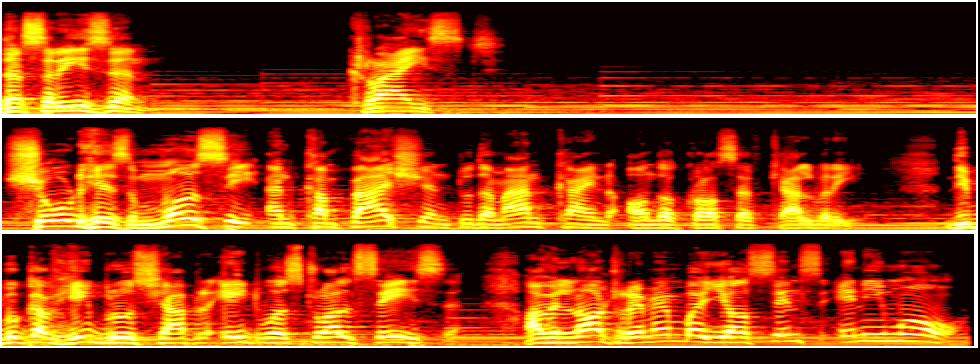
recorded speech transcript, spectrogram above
That's the reason Christ showed his mercy and compassion to the mankind on the cross of Calvary. The book of Hebrews, chapter 8, verse 12 says, I will not remember your sins anymore.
